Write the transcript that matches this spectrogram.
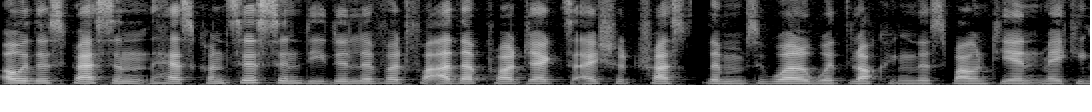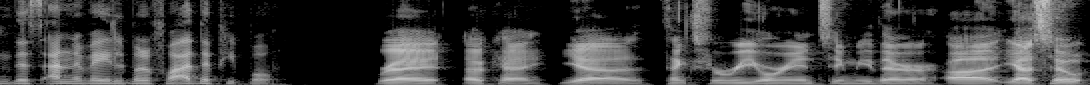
oh, this person has consistently delivered for other projects. I should trust them as well with locking this bounty and making this unavailable for other people. Right. Okay. Yeah. Thanks for reorienting me there. Uh, yeah. So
